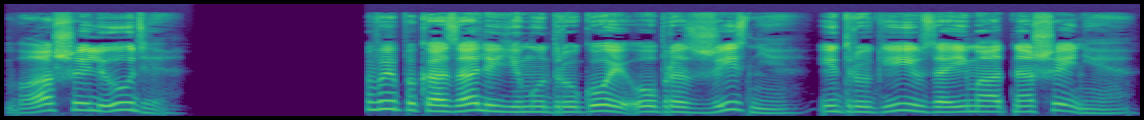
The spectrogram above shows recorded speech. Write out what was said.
ваши люди», вы показали ему другой образ жизни и другие взаимоотношения.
